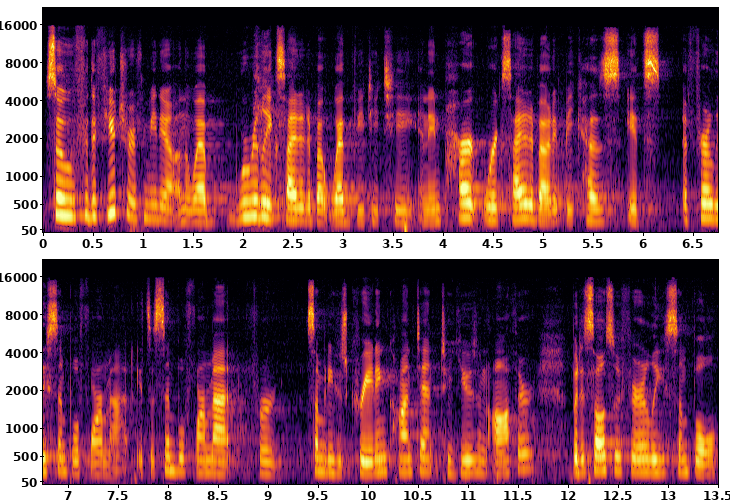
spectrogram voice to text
So for the future of media on the web, we're really excited about WebVTT, and in part, we're excited about it because it's a fairly simple format. It's a simple format for somebody who's creating content to use an author, but it's also fairly simple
